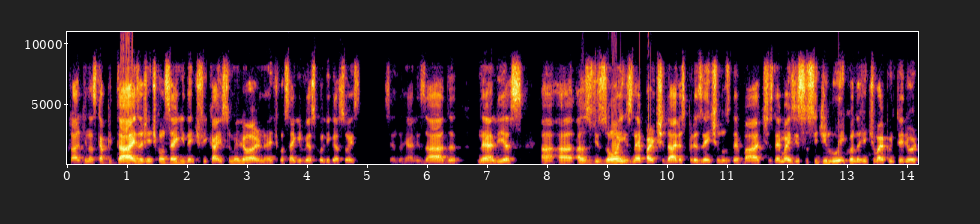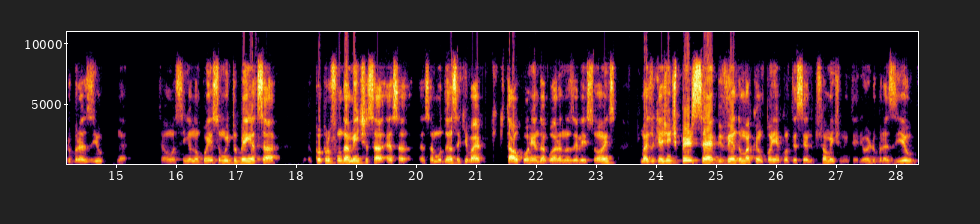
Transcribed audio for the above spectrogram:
Claro que nas capitais a gente consegue identificar isso melhor, né? A gente consegue ver as coligações sendo realizadas, né? Ali as, a, a, as visões né, partidárias presentes nos debates, né? Mas isso se dilui quando a gente vai para o interior do Brasil, né? Então, assim, eu não conheço muito bem essa profundamente essa, essa, essa mudança que vai que está ocorrendo agora nas eleições, mas o que a gente percebe vendo uma campanha acontecendo, principalmente no interior do Brasil,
